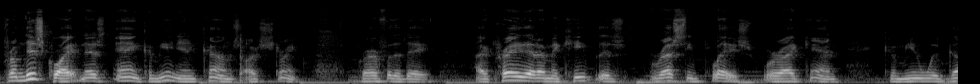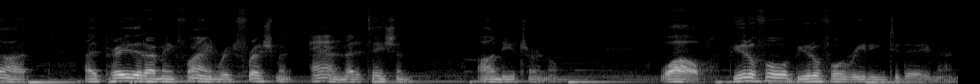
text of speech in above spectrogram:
from this quietness and communion comes our strength. Prayer for the day. I pray that I may keep this resting place where I can commune with God. I pray that I may find refreshment and meditation on the eternal. Wow, beautiful, beautiful reading today, man.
